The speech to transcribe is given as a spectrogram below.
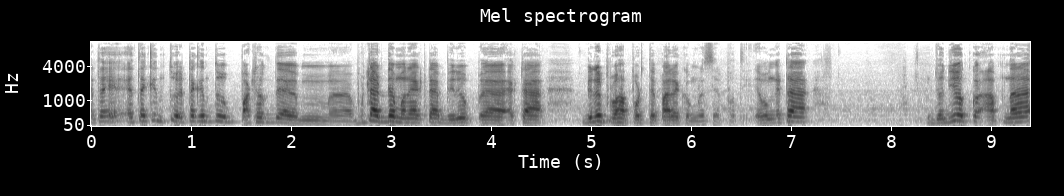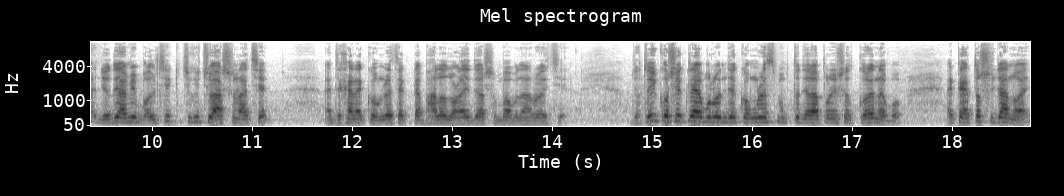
এটা এটা কিন্তু এটা কিন্তু পাঠকদের ভোটারদের মনে একটা বিরূপ একটা বিরূপ প্রভাব পড়তে পারে কংগ্রেসের প্রতি। এবং এটা যদিও আপনারা, যদিও আমি বলছি, কিছু কিছু আসন আছে যেখানে কংগ্রেস একটা ভালো লড়াই দেওয়ার সম্ভাবনা রয়েছে। যতই কৌশিক রায় বলুন যে কংগ্রেস মুক্ত জেলা পরিষদ করে নেব, এটা এত সোজা নয়।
